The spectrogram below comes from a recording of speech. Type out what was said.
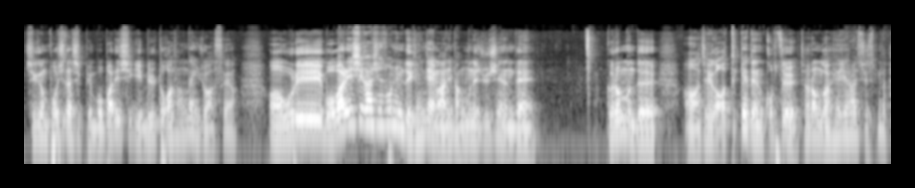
지금 보시다시피 모발 이식이 밀도가 상당히 좋았어요. 어, 우리 모발 이식 하신 손님들이 굉장히 많이 방문해 주시는데 그런 분들 어 제가 어떻게든 곱슬 저런 거 해결할 수 있습니다.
